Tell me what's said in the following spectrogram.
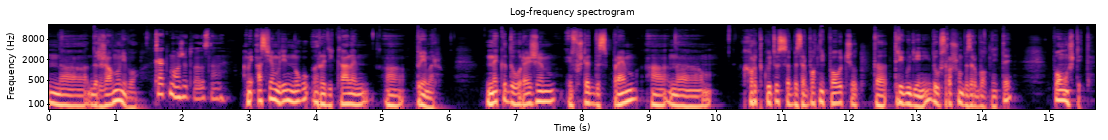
на държавно ниво. Как може това да стане? Ами аз имам един много радикален а, пример. Нека да урежем и въобще да спрем а, на хората, които са безработни повече от а, 3 години, дългосрочно безработните, помощите.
